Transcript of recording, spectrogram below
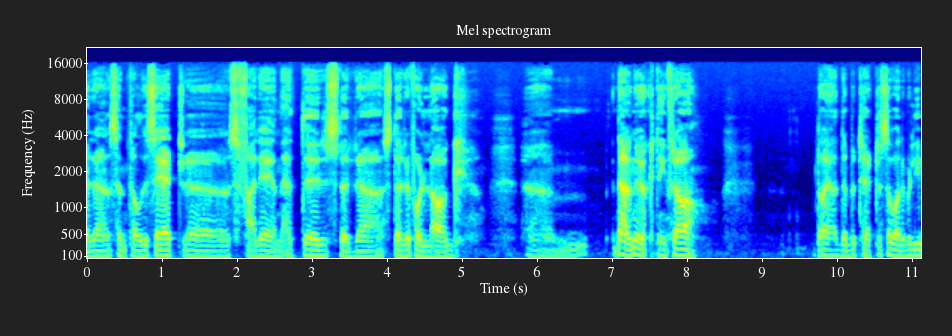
er sentralisert. færre enheter, større, større forlag. Det er jo en økning fra Da jeg debuterte, så det vel,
